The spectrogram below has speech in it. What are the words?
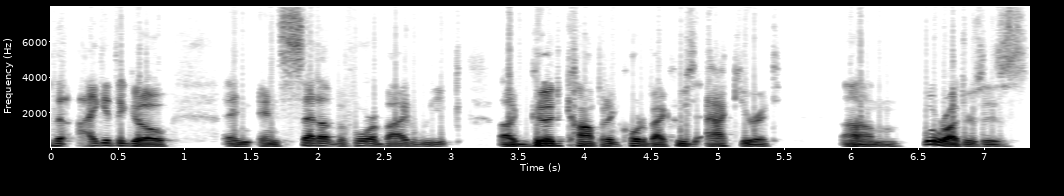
that I get to go and, and set up before a bye week a good, competent quarterback who's accurate, um, Will Rogers is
